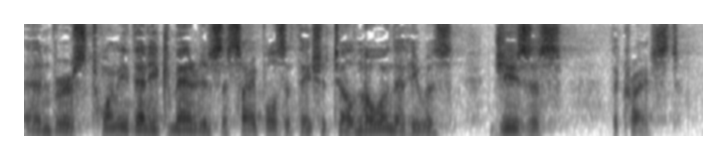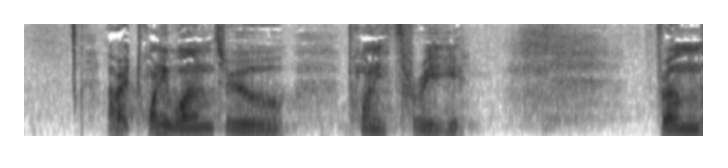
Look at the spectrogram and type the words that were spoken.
In verse 20, then he commanded his disciples that they should tell no one that he was Jesus the Christ. All right, 21 through 23. From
